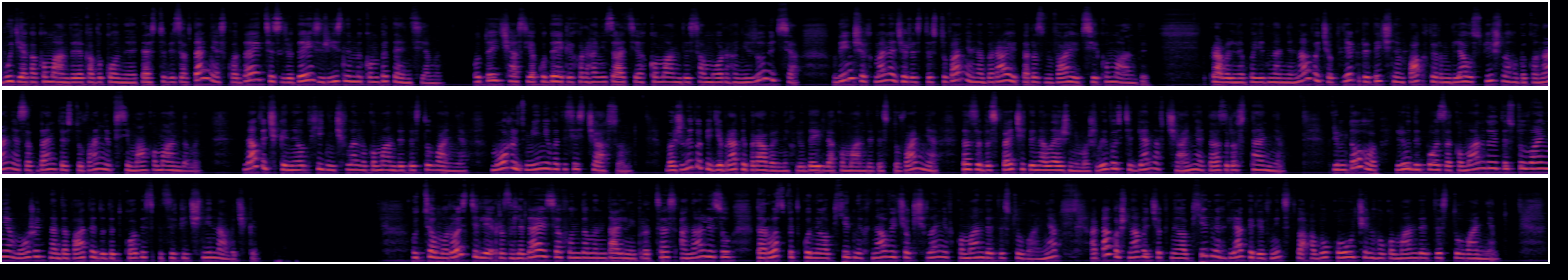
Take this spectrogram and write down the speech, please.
Будь-яка команда, яка виконує тестові завдання, складається з людей з різними компетенціями. У той час, як у деяких організаціях команди самоорганізуються, в інших менеджери з тестування набирають та розвивають ці команди. Правильне поєднання навичок є критичним фактором для успішного виконання завдань тестування всіма командами. Навички, необхідні члену команди тестування, можуть змінюватися з часом. Важливо підібрати правильних людей для команди тестування та забезпечити належні можливості для навчання та зростання. Крім того, люди поза командою тестування можуть надавати додаткові специфічні навички. У цьому розділі розглядається фундаментальний процес аналізу та розвитку необхідних навичок членів команди тестування, а також навичок необхідних для керівництва або коучингу команди тестування.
